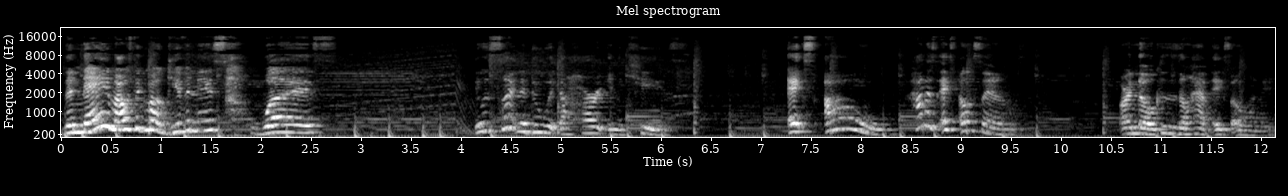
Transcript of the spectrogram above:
the name I was thinking about giving this was, it was something to do with the heart and the kiss. XO. How does XO sound? Or no, because it don't have XO on it.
